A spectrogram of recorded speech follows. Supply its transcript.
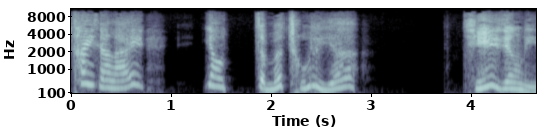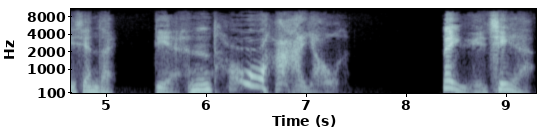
拆下来要怎么处理呀？齐经理现在点头哈腰的，那语气呀，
